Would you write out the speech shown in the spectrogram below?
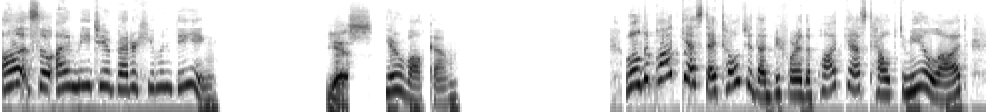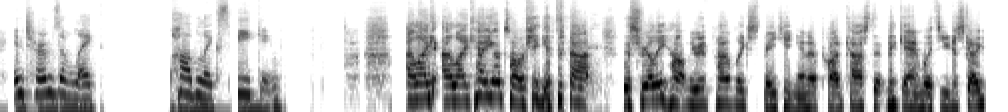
Oh, so I made you a better human being. Yes. You're welcome. Well, the podcast, I told you that before. The podcast helped me a lot in terms of like public speaking. I like I like how you're talking about this really helped me with public speaking in a podcast that began with you just going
